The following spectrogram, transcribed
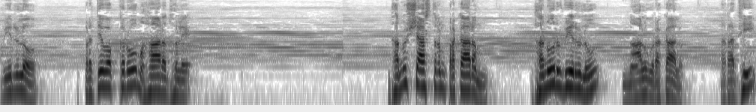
వీరిలో ప్రతి ఒక్కరూ మహారథులే. ధనుశాస్త్రం ప్రకారం ధనుర్వీరులు నాలుగు రకాలు. రథి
